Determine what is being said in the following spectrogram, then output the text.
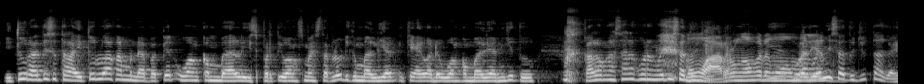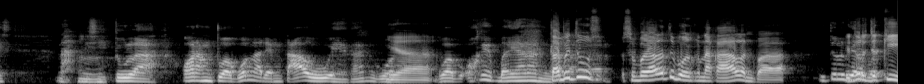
Itu nanti setelah itu lu akan mendapatkan uang kembali seperti uang semester lu dikembalian kayak ada uang kembalian gitu kalau nggak salah kurang lebih satu juta warung apa Iya, udah mau kurang kembalian? lebih satu juta guys Nah Hmm. di situlah orang tua gue nggak ada yang tahu ya kan. Gue Iya. gua oke bayaran. Gua Tapi bayar. sebenarnya tuh bukan kenakalan, Pak. itu lebih Itu apa? rezeki.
